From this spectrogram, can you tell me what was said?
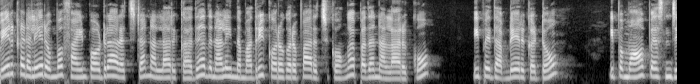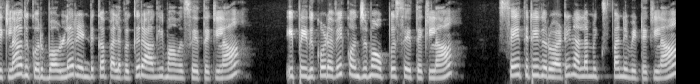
வேர்க்கடலையே ரொம்ப ஃபைன் பவுடராக அரைச்சிட்டா நல்லா இருக்காது. அதனால் இந்த மாதிரி கொரகொரப்பாக அரைச்சிக்கோங்க அப்போ தான் நல்லாயிருக்கும் இப்போ இது அப்படியே இருக்கட்டும். இப்போ மாவு பிசைஞ்சிக்கலாம். அதுக்கு ஒரு பவுலில் ரெண்டு கப் அளவுக்கு ராகி மாவு சேர்த்துக்கலாம். இப்போ இது கூடவே கொஞ்சமாக உப்பு சேர்த்துக்கலாம். சேர்த்துட்டு இது ஒரு வாட்டி நல்லா மிக்ஸ் பண்ணி விட்டுக்கலாம்.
